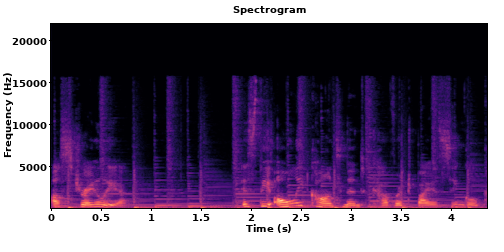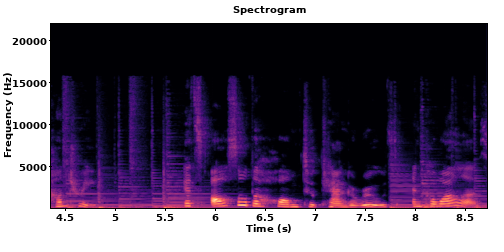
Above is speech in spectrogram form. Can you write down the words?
Australia is the only continent covered by a single country. It's also the home to kangaroos and koalas.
